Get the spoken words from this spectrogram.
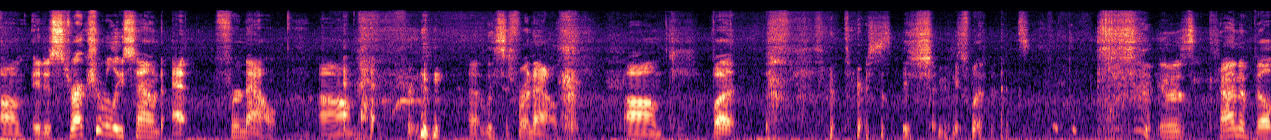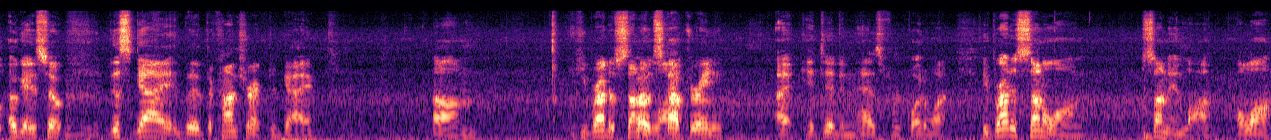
Um, it is structurally sound at for now. Um, at least for now. Um, but there's issues with it. It was kind of built. Okay, so this guy, the the contractor guy, um, he brought his son oh, along. it stopped raining. I, it did and has for quite a while. He brought his son along, son-in-law along,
